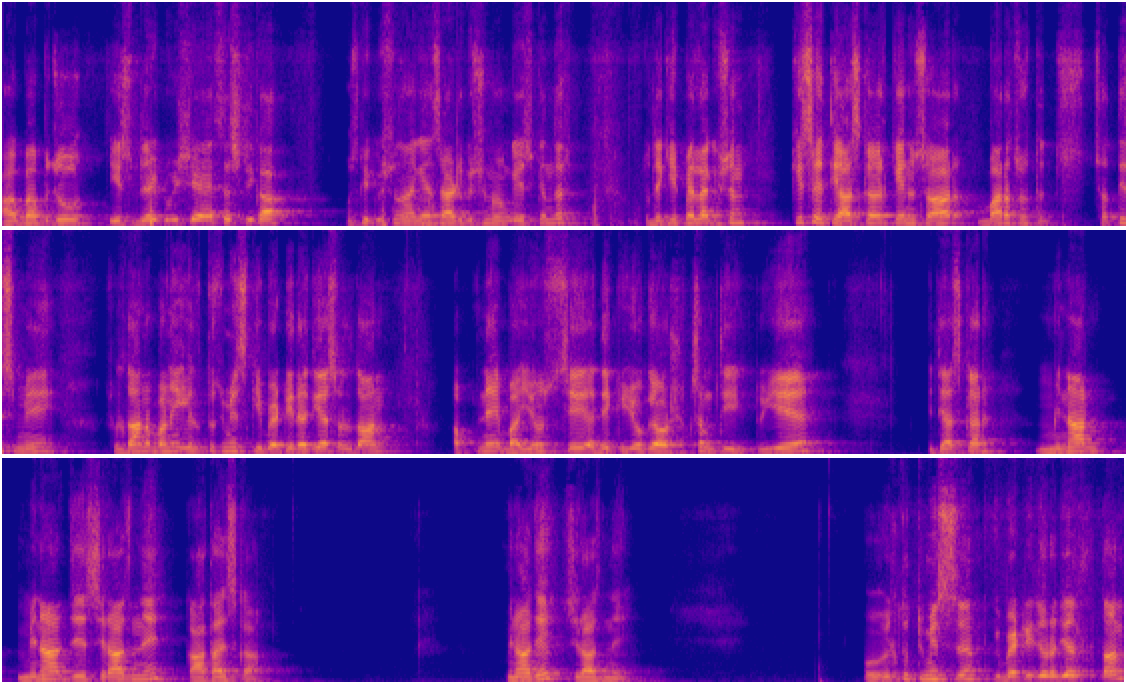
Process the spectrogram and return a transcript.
अब अब जो ये सब्जेक्ट विषय है एस का, उसके क्वेश्चन आ गए साठ क्वेश्चन होंगे इसके अंदर। तो देखिए, पहला क्वेश्चन, किस इतिहासकार के अनुसार बारह सौ छत्तीस में सुल्तान बनी इल्तुतमिश की बेटी रजिया सुल्तान अपने भाइयों से अधिक योग्य और सक्षम थी? तो ये है इतिहासकार मीनार मीनार जे सिराज ने कहा था इसका। मीनार जे सिराज ने। इल्तुतमिश की बेटी जो रजिया सुल्तान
